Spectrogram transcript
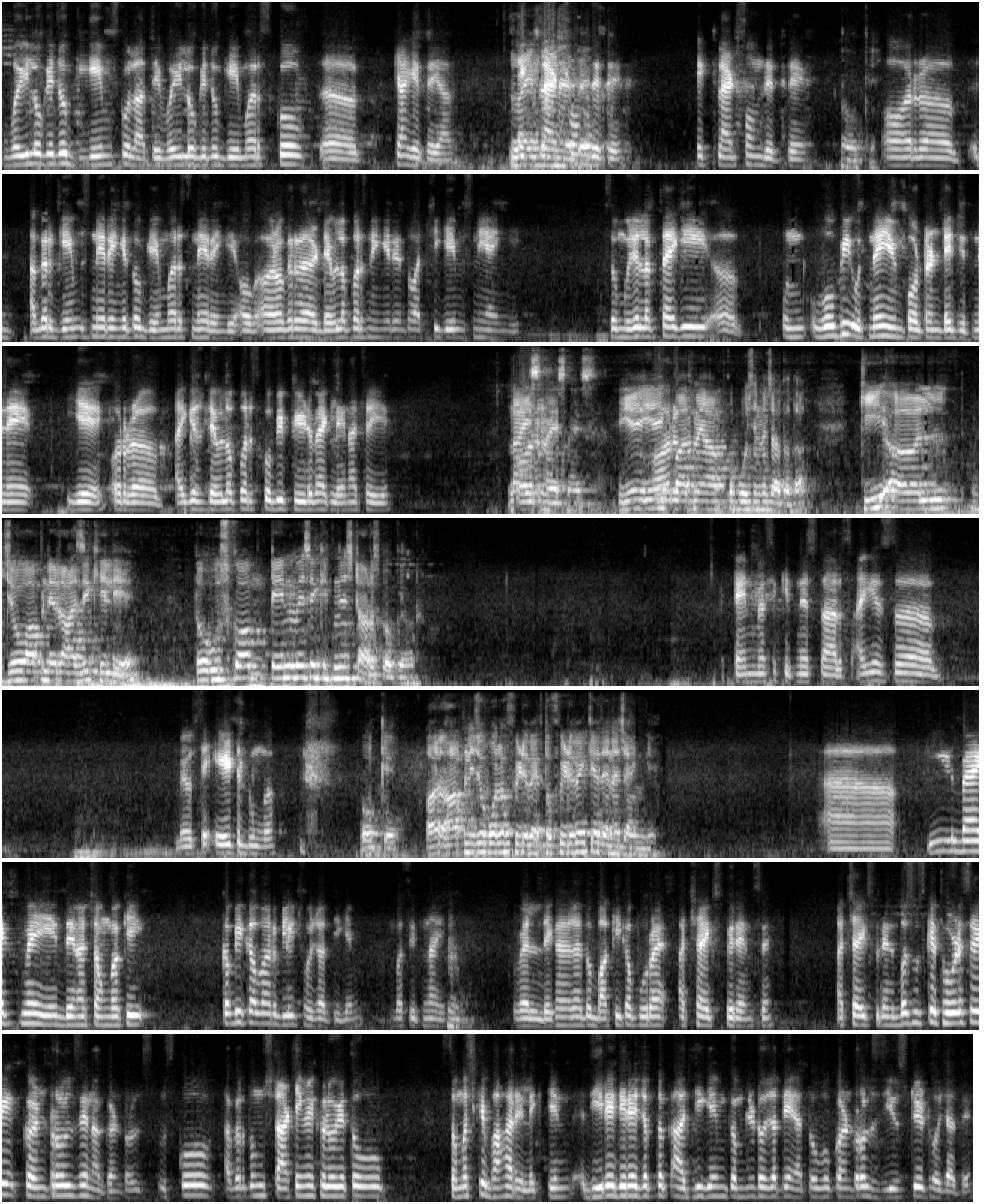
वही लोग है जो गेम्स को लाते वही लोग है जो गेमर्स को आ, क्या कहते यार? एक प्लेटफॉर्म देते एक प्लेटफॉर्म देते okay. और अगर गेम्स नहीं रहेंगे तो गेमर्स नहीं रहेंगे और अगर डेवलपर्स नहीं रहेंगे तो अच्छी गेम्स नहीं आएँगी। तो so, मुझे लगता है कि उन वो भी उतने ही इम्पोर्टेंट है जितने ये और आई गेस डेवलपर्स को भी फीडबैक लेना चाहिए। नाइस नाइस नाइस ये ये और, एक बात मैं आपको पूछना चाहता था कि जो आपने राज़ी खेली है तो उसको आप टेन में से कितने स्टार्स दोगे और? टेन में से कितने स्टार्स आई गेस मैं उसे एट दूँगा। Okay okay. और आपने जो बोला फीडबैक तो फीडबैक क्या देना चाहेंगे? फीडबैक uh, में ये देना चाहूँगा कि कभी कभार ग्लिच हो जाती गेम बस इतना ही। वेल हम्म। well, देखा जाए तो बाकी का पूरा अच्छा एक्सपीरियंस है। अच्छा एक्सपीरियंस बस उसके थोड़े से कंट्रोल्स है ना कंट्रोल्स उसको अगर तुम स्टार्टिंग में खेलोगे तो समझ के बाहर है, लेकिन धीरे धीरे जब तक आधी गेम कंप्लीट हो जाती है ना तो वो कंट्रोल्स यूज़ हो जाते हैं।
